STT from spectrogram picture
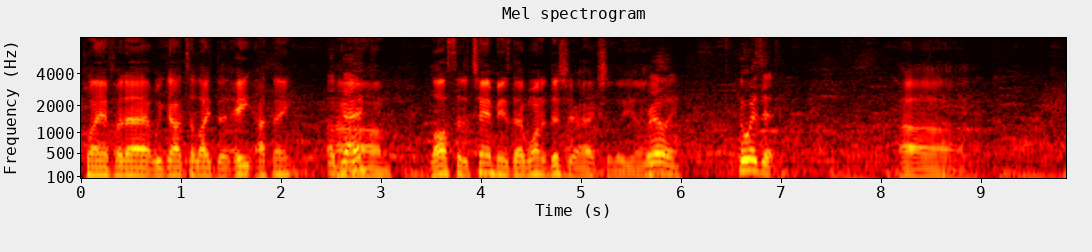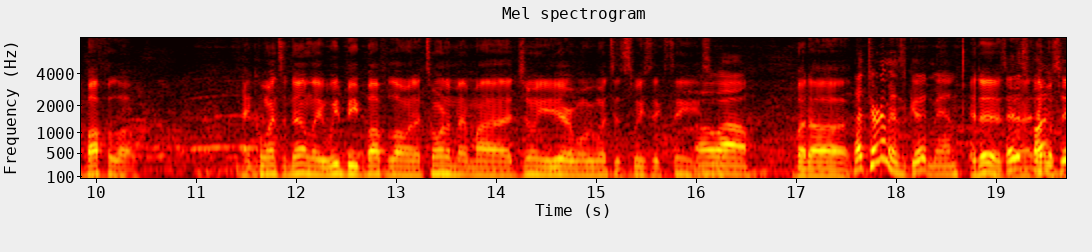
Playing for that, we got to like the eight, I think. Okay. Um, lost to the champions that won it this year, actually. Uh, Really? Who is it? Uh, Buffalo. And coincidentally, we beat Buffalo in a tournament my junior year when we went to the Sweet 16. Oh So- wow, But uh, that tournament is good, man. it is. It is man. fun, it was too.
